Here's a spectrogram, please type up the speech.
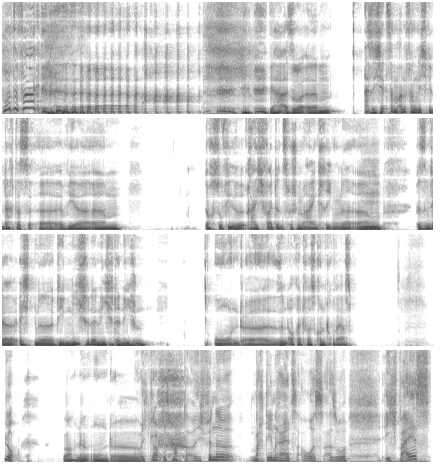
What the fuck? ja, also ähm, also ich hätte am Anfang nicht gedacht, dass äh, wir ähm, doch so viel Reichweite inzwischen reinkriegen. Ne? Ähm, mhm. Wir sind ja echt eine, die Nische der Nische der Nischen und äh, sind auch etwas kontrovers. Ja. Ja, ne? Und, äh, Aber ich glaube, das macht, ich finde, macht den Reiz aus. Also ich weiß,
